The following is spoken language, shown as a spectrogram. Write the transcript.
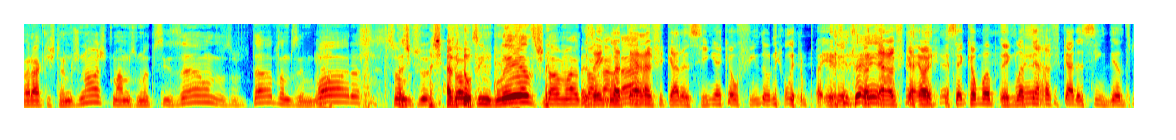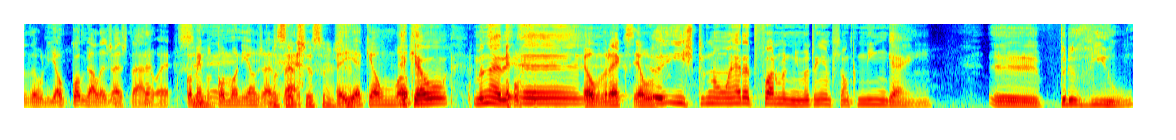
Ora, aqui estamos nós, tomamos uma decisão, tá, vamos embora, somos, mas viu- somos ingleses, está, Mas a Inglaterra andar. ficar assim é que é o fim da União Europeia. É- Inglaterra ficar, olha, isso é que é uma, a Inglaterra ficar assim dentro da União, como ela já está, não é? Como, Sim. como a União já Uma está. Aí é que é um. É que é o. Maneira, eh, É o Brexit, é o- Isto não era de forma nenhuma. Eu tenho a impressão que ninguém eh, previu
